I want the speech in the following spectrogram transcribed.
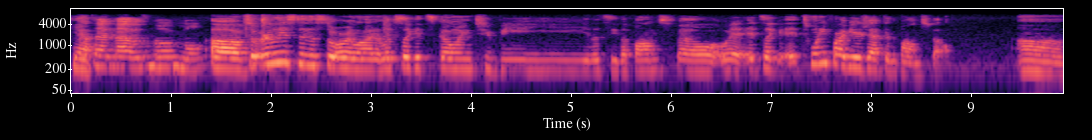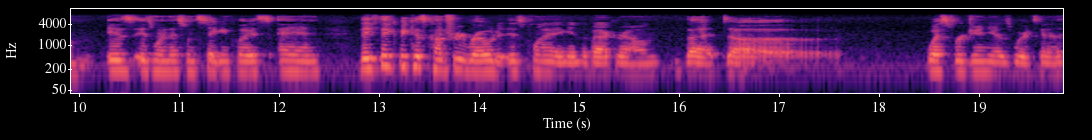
yeah. Pretend that was normal. Uh, so earliest in the storyline, it looks like it's going to be let's see, the bomb spell. It's like eh, 25 years after the bomb spell. Um, is is when this one's taking place, and they think because Country Road is playing in the background that uh, West Virginia is where it's going to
